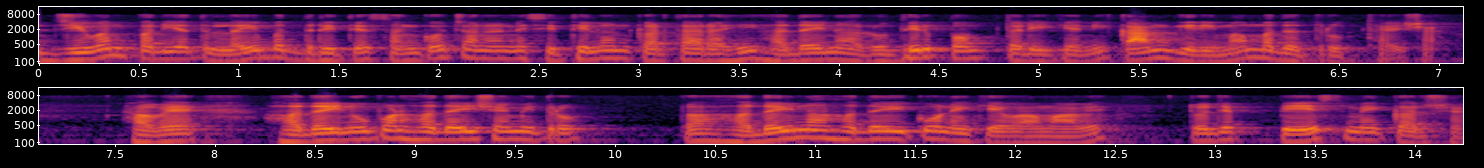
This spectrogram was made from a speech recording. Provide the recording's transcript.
જીવન પર્યત લયબદ્ધ રીતે સંકોચન અને શિથિલન કરતા રહી હૃદયના રુધિર પંપ તરીકેની કામગીરીમાં મદદરૂપ થાય છે. હવે, હૃદયનું પણ હૃદય છે મિત્રો. તો હૃદયના હૃદય કોને કહેવામાં આવે? તો જે પેસમેકર છે.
